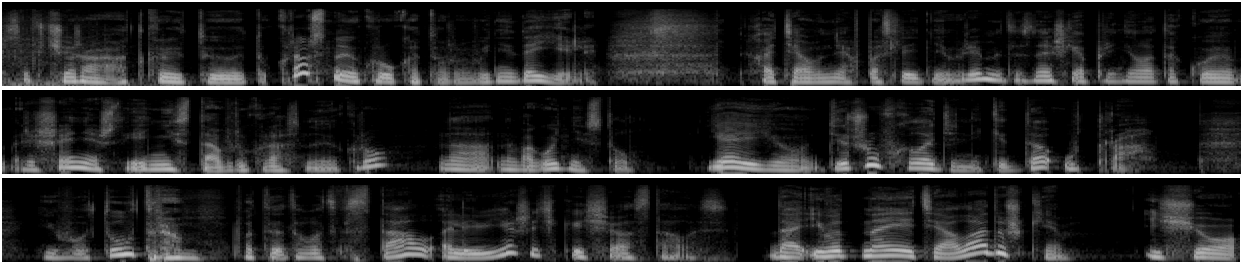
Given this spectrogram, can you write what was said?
со вчера открытую эту красную икру, которую вы не доели. Хотя у меня в последнее время, ты знаешь, я приняла такое решение, что я не ставлю красную икру на новогодний стол. Я ее держу в холодильнике до утра. И вот утром вот это вот встал, оливьешечка еще осталась. Да, и вот на эти оладушки еще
